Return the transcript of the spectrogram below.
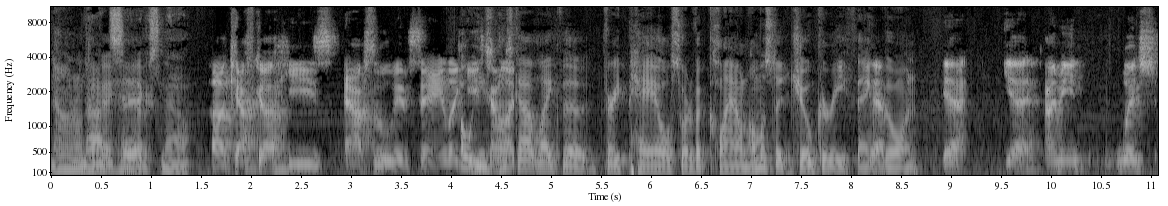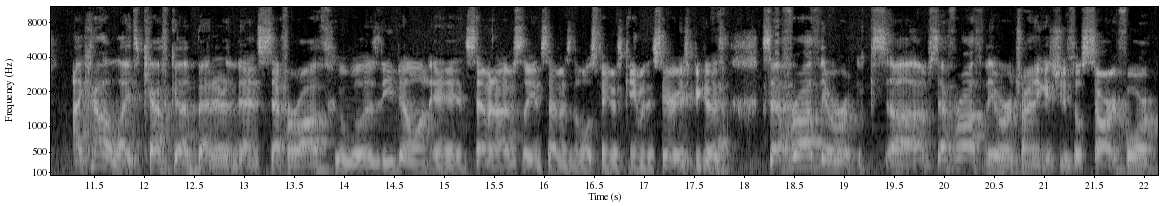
No, I don't think I Not have. six, no. Uh, Kefka, he's absolutely insane. Like Oh, he's, he's, kind of like got like the very pale, sort of a clown, almost a jokery thing Yeah. going. Yeah, yeah. I mean, which I kind of liked Kefka better than Sephiroth, who was the villain in Seven. Obviously, and Seven is the most famous game in the series because Yeah. Sephiroth, they were um, Sephiroth, they were trying to get you to feel sorry for,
